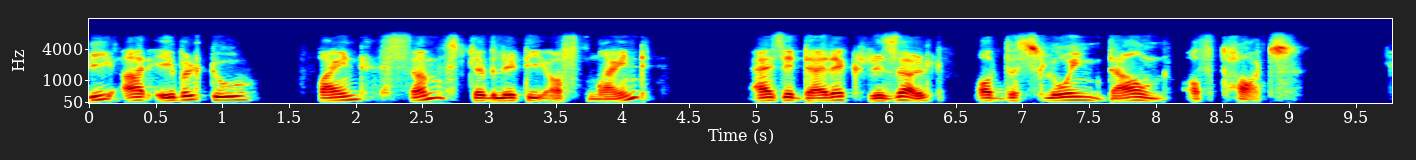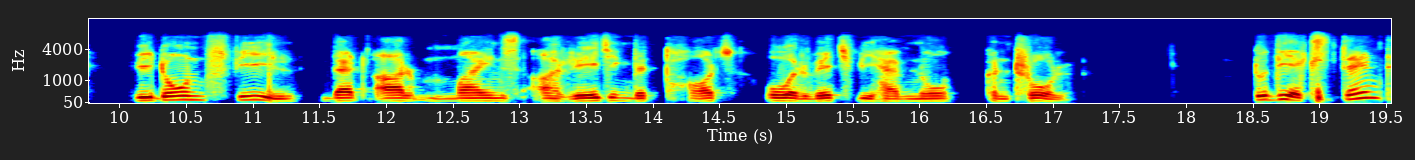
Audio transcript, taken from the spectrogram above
we are able to find some stability of mind as a direct result of the slowing down of thoughts. We don't feel that our minds are raging with thoughts over which we have no control. To the extent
